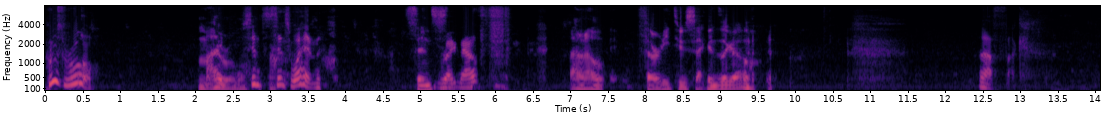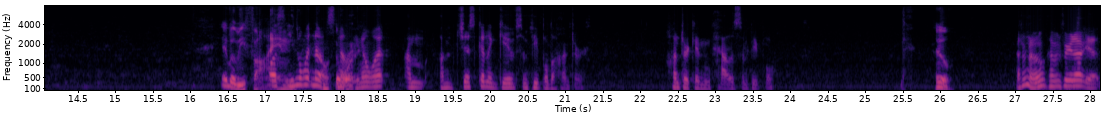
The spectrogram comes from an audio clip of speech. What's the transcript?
whose rule? My rule. Since since when? Since right now? I don't know, 32 seconds ago. Ah, fuck. It'll be fine. Plus, you know what? No, no. work. You know what? I'm I'm just gonna give some people to Hunter. Hunter can house some people. Who? I don't know. Haven't figured it out yet.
